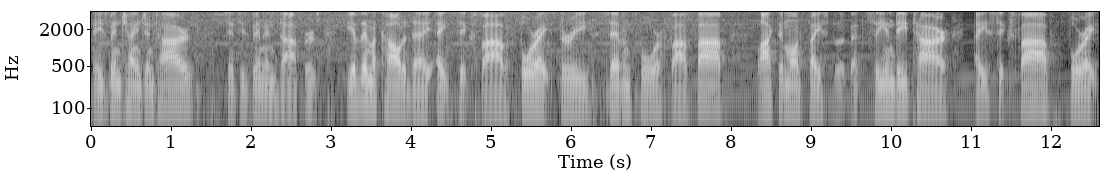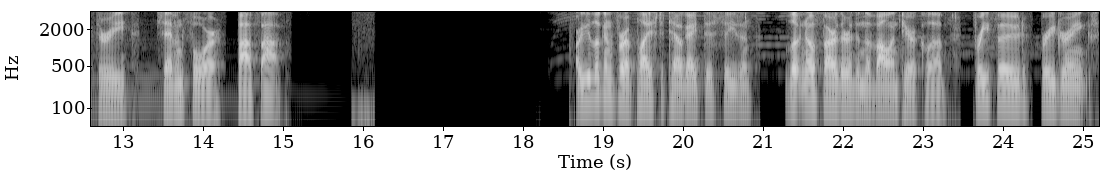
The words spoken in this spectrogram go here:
And he's been changing tires since he's been in diapers. Give them a call today, 865 483 7455. Like them on Facebook. That's C&D Tire, 865 483 7455. Are you looking for a place to tailgate this season? Look no further than the Volunteer Club. Free food, free drinks,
